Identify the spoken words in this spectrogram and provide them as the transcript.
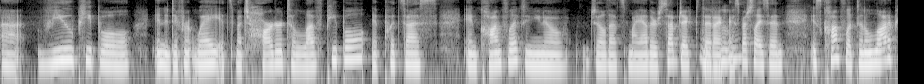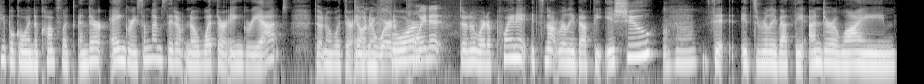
uh, view people in a different way. It's much harder to love people. It puts us in conflict. And you know, Jill, that's my other subject that I, I specialize in is conflict. And a lot of people go into conflict and they're angry. Sometimes they don't know what they're angry at, don't know what they're Don't angry know where to point it. Don't know where to point it. It's not really about the issue. The- it's really about the underlying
